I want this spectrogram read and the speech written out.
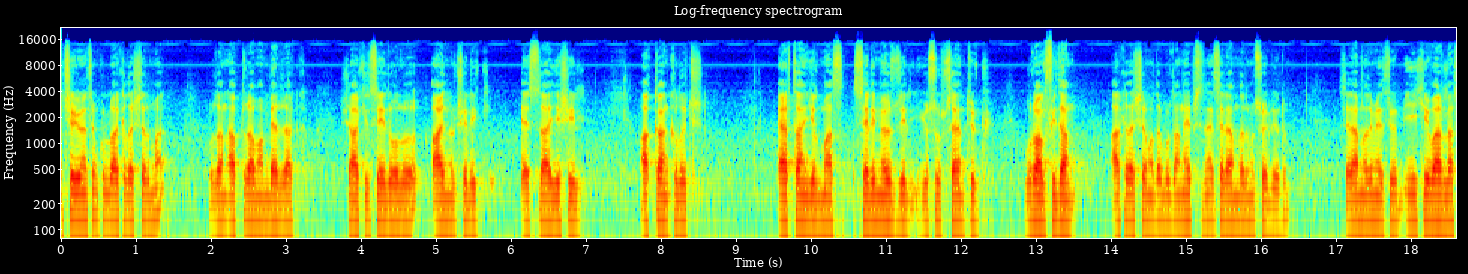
ilçe yönetim kurulu arkadaşlarıma buradan Abdurrahman Berrak, Şakir Seydoğlu, Aynur Çelik, Esra Yeşil, Akkan Kılıç, Ertan Yılmaz, Selim Özdil, Yusuf Sentürk, Vural Fidan arkadaşlarıma da buradan hepsine selamlarımı söylüyorum. Selamlarımı iletiyorum. İyi ki varlar.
